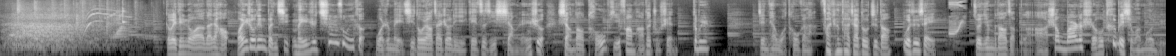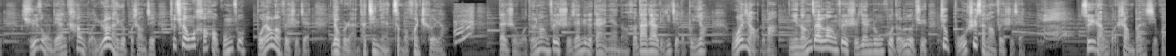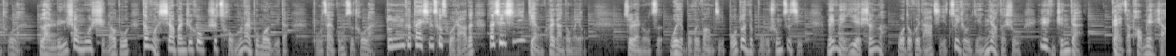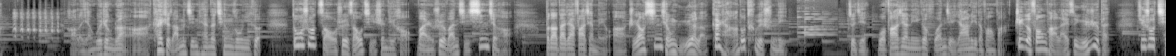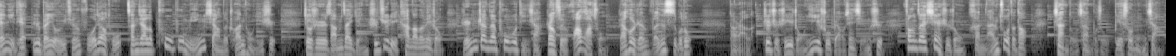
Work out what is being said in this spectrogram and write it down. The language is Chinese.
各位听众网友，大家好，欢迎收听本期每日轻松一刻，我是每期都要在这里给自己想人设，想到头皮发麻的主持人，对不是？今天我偷个懒，反正大家都知道我是谁。最近不知道怎么了啊，上班的时候特别喜欢摸鱼。曲总监看我越来越不上进，就劝我好好工作，不要浪费时间，要不然他今年怎么换车呀？但是我对浪费时间这个概念呢，和大家理解的不一样。我觉着吧，你能在浪费时间中获得乐趣，就不是在浪费时间。虽然我上班喜欢偷懒，懒驴上摸屎尿多，但我下班之后是从来不摸鱼的，不在公司偷懒，蹲个带薪厕所啥的，那真是一点快感都没有。虽然如此，我也不会忘记不断的补充自己。每每夜深了，我都会拿起最有营养的书，认真的盖在泡面上。好了，言归正传啊，开始咱们今天的轻松一刻。都说早睡早起身体好，晚睡晚起心情好。不知道大家发现没有啊？只要心情愉悦了，干啥都特别顺利。最近我发现了一个缓解压力的方法，这个方法来自于日本。据说前几天日本有一群佛教徒参加了瀑布冥想的传统仪式，就是咱们在影视剧里看到的那种人站在瀑布底下，让水哗哗冲，然后人纹丝不动。当然了，这只是一种艺术表现形式，放在现实中很难做得到，站都站不住，别说冥想了。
